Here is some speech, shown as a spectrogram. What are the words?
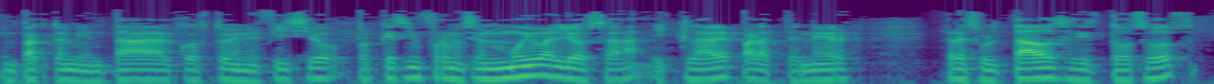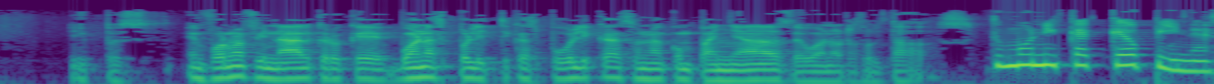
impacto ambiental, costo-beneficio, porque es información muy valiosa y clave para tener resultados exitosos y pues en forma final creo que buenas políticas públicas son acompañadas de buenos resultados. Tú, Mónica, ¿qué opinas?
